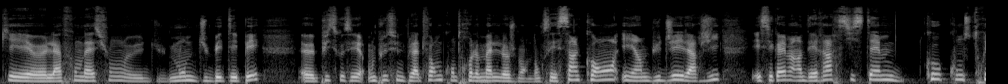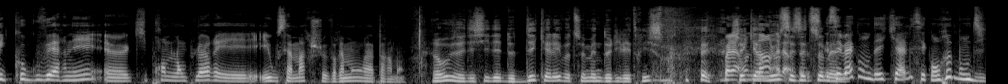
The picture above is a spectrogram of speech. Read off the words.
qui est euh, la fondation du monde du BTP, puisque c'est en plus une plateforme contre le mal logement. Donc c'est cinq ans et un budget élargi, et c'est quand même un des rares systèmes co-construit, co-gouverné, euh, qui prend de l'ampleur et, et, où ça marche vraiment apparemment. Alors vous, avez décidé de décaler votre semaine de l'illettrisme chez Carnews, c'est cette semaine. C'est pas qu'on décale, c'est qu'on rebondit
